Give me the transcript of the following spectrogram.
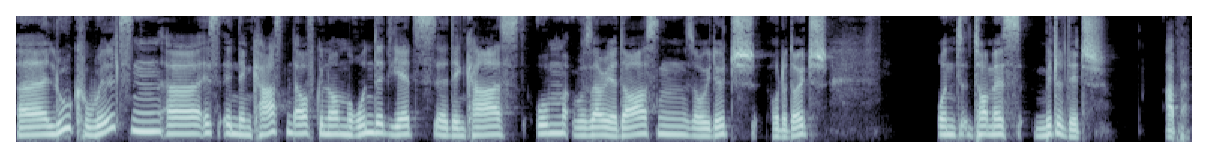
Äh, Luke Wilson äh, ist in den Cast mit aufgenommen, rundet jetzt äh, den Cast um Rosaria Dawson, Zoe Deutsch oder Deutsch und Thomas Middleditch ab.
